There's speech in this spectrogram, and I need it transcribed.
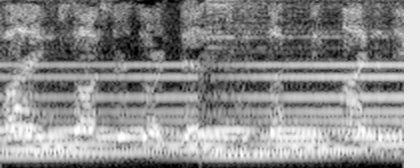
flying saucers or discs was left behind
